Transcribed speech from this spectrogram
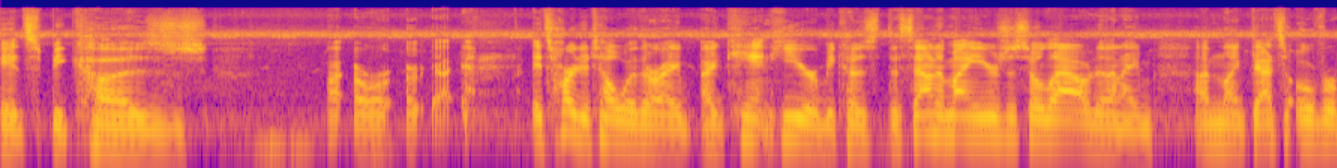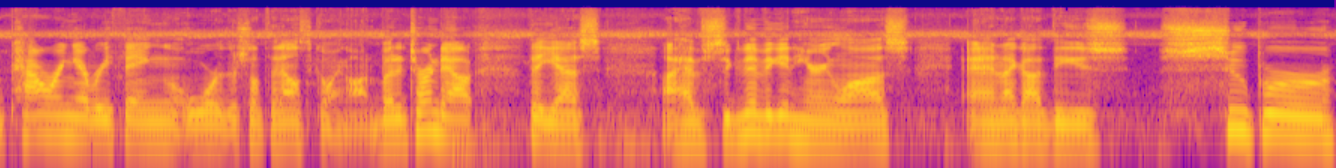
it's because uh, or, or uh, it's hard to tell whether I, I can't hear because the sound in my ears is so loud and I'm I'm like that's overpowering everything or there's something else going on. But it turned out that yes, I have significant hearing loss and I got these super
